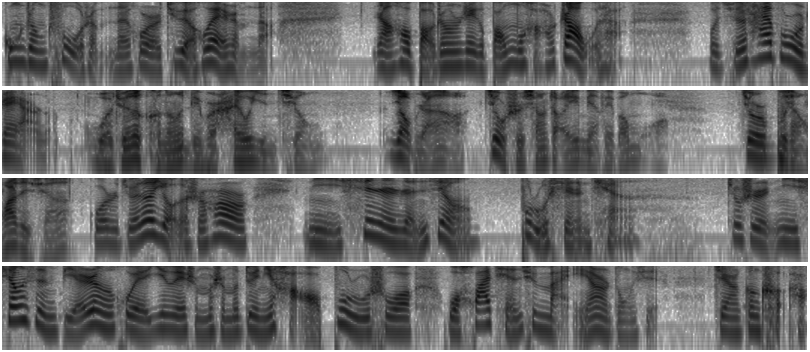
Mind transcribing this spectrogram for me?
公证处什么的，或者居委会什么的，然后保证这个保姆好好照顾他。我觉得他还不如这样呢。我觉得可能里边还有隐情，要不然啊，就是想找一个免费保姆，就是不想花这钱。我是觉得有的时候你信任人性不如信任钱，就是你相信别人会因为什么什么对你好，不如说我花钱去买一样东西，这样更可靠。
